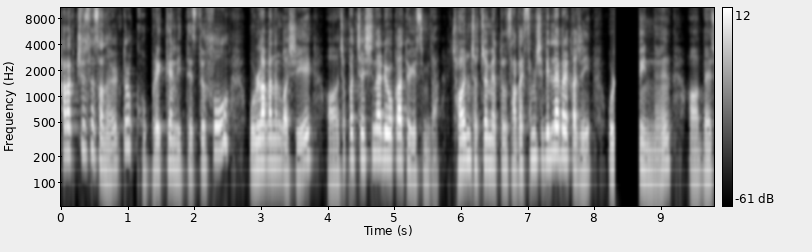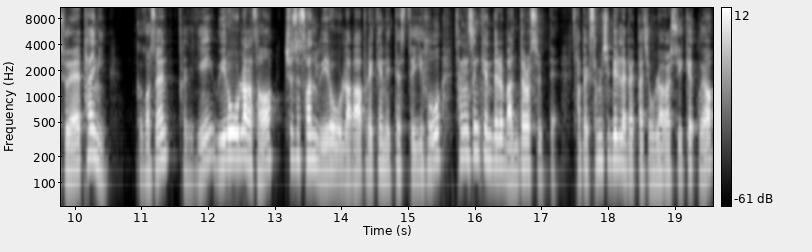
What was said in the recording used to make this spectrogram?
하락 추세선을 뚫고 break and retest 후 올라가는 것이 어, 첫 번째 시나리오가 되겠습니다. 전 저점이었던 431레벨까지 올라갈 수 있는 어, 매수의 타이밍 그것은 가격이 위로 올라가서 추세선 위로 올라가 break and retest 이후 상승 candle을 만들었을 때 431레벨까지 올라갈 수 있겠고요.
